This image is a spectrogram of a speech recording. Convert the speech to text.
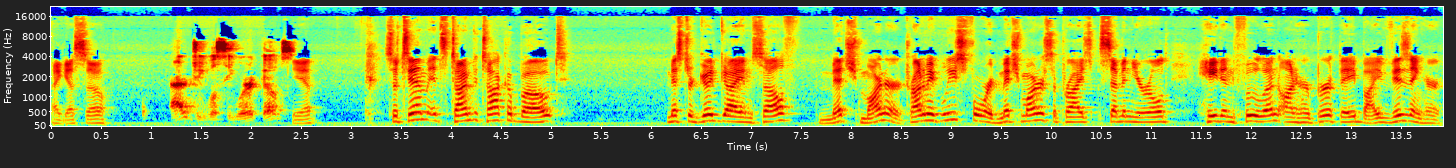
I guess so. Strategy. We'll see where it goes. Yep. So, Tim, it's time to talk about Mr. Good Guy himself, Mitch Marner. Toronto Maple Leafs forward Mitch Marner surprised seven year old Hayden Foulin on her birthday by visiting her.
